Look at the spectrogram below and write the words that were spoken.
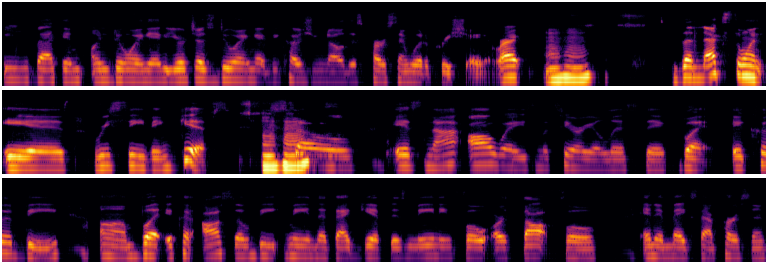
feedback in on doing it. You're just doing it because you know this person would appreciate it, right? Mm-hmm. The next one is receiving gifts. Mm-hmm. So it's not always materialistic, but it could be. Um, but it could also be mean that that gift is meaningful or thoughtful, and it makes that person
